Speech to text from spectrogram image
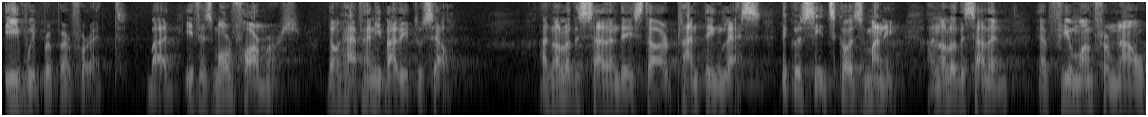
if we prepare for it. But if small farmers don't have anybody to sell, and all of a sudden they start planting less because seeds cost money, and all of a sudden, a few months from now,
